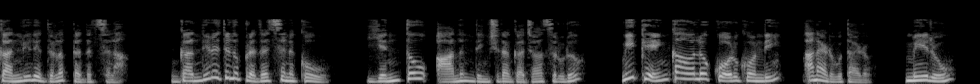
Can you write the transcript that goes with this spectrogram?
కందిలిదుల ప్రదర్శన. గందిలితుల ప్రదర్శనకు ఎంతో ఆనందించిన గజాసురుడు మీకేం కావాలో కోరుకోండి అని అడుగుతాడు. మీరు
